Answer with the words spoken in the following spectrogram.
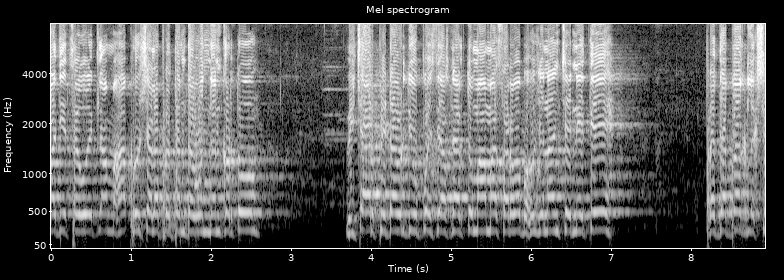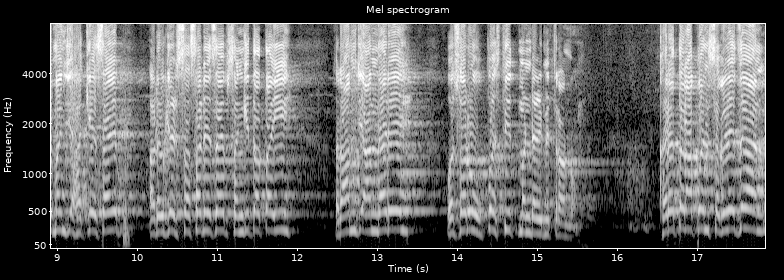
राष्ट्रवादी चळवळीतल्या महापुरुषाला प्रथमतः वंदन करतो. विचारपीठावरती उपस्थित असणार तो मामा सर्व बहुजनांचे नेते प्राध्यापक लक्ष्मणजी हाके साहेब ॲडव्होकेट ससाणे साहेब संगीताताई रामजी अंधारे व सर्व उपस्थित मंडळी मित्रांनो. खरं तर आपण सगळेजण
